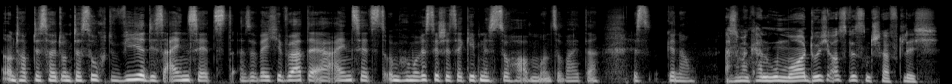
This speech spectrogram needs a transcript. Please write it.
und habe das halt untersucht, wie er das einsetzt. Also welche Wörter er einsetzt, um humoristisches Ergebnis zu haben und so weiter. Das, genau. Also man kann Humor durchaus wissenschaftlich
